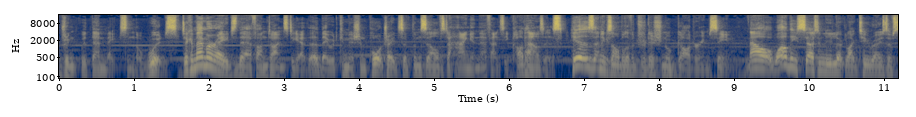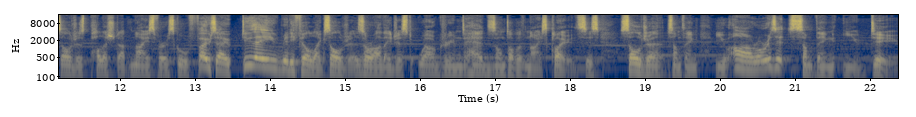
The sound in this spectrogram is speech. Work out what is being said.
drink with their mates in the woods. To commemorate their fun times together, they would commission portraits of themselves to hang in their fancy clubhouses. Here's an example of a traditional guardroom scene. Now, while these certainly look like two rows of soldiers polished up nice for a school photo, do they really feel like soldiers, or are they just well-groomed heads on top of nice clothes? Is soldier something you are, or is it something you do?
